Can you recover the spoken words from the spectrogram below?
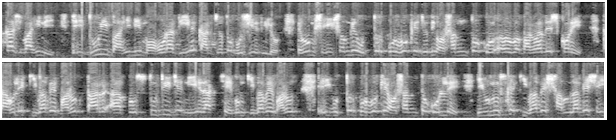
আকাশ বাহিনী, এই দুই বাহিনী মহড়া দিয়ে কার্যত বুঝিয়ে দিল। এবং সেই সঙ্গে উত্তর পূর্বকে যদি অশান্ত বাংলাদেশ করে, তাহলে কীভাবে ভারত তার প্রস্তুতি যে নিয়ে রাখছে এবং কীভাবে ভারত এই উত্তর পূর্বকে অশান্ত করলে, ইউনুসকে কীভাবে সামলাবে সেই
